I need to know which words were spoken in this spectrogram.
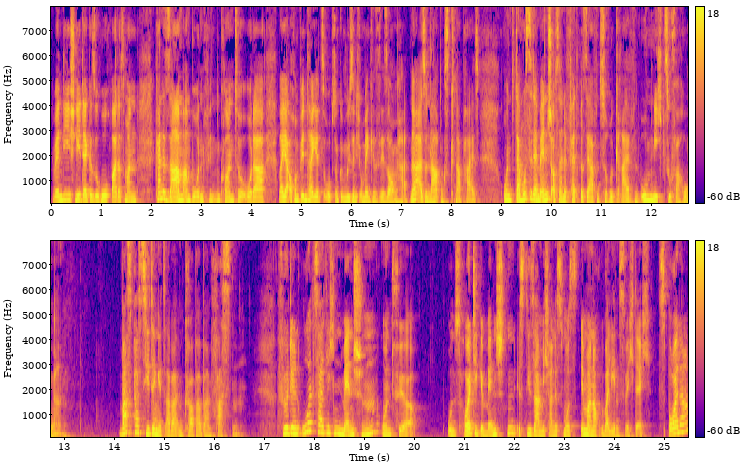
Wenn die Schneedecke so hoch war, dass man keine Samen am Boden finden konnte oder weil ja auch im Winter jetzt Obst und Gemüse nicht unbedingt Saison hat, ne? also Nahrungsknappheit. Und da musste der Mensch auf seine Fettreserven zurückgreifen, um nicht zu verhungern. Was passiert denn jetzt aber im Körper beim Fasten? Für den urzeitlichen Menschen und für uns heutige Menschen ist dieser Mechanismus immer noch überlebenswichtig. Spoiler,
